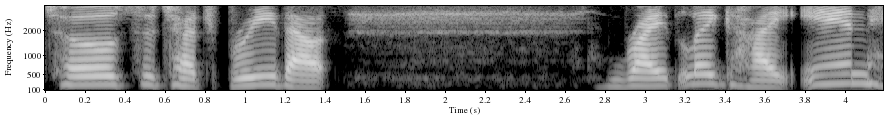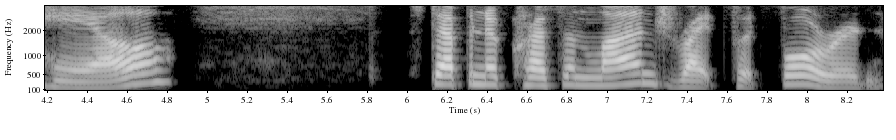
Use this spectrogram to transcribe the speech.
Toes to touch. Breathe out. Right leg high. Inhale. Step into crescent lunge. Right foot forward.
